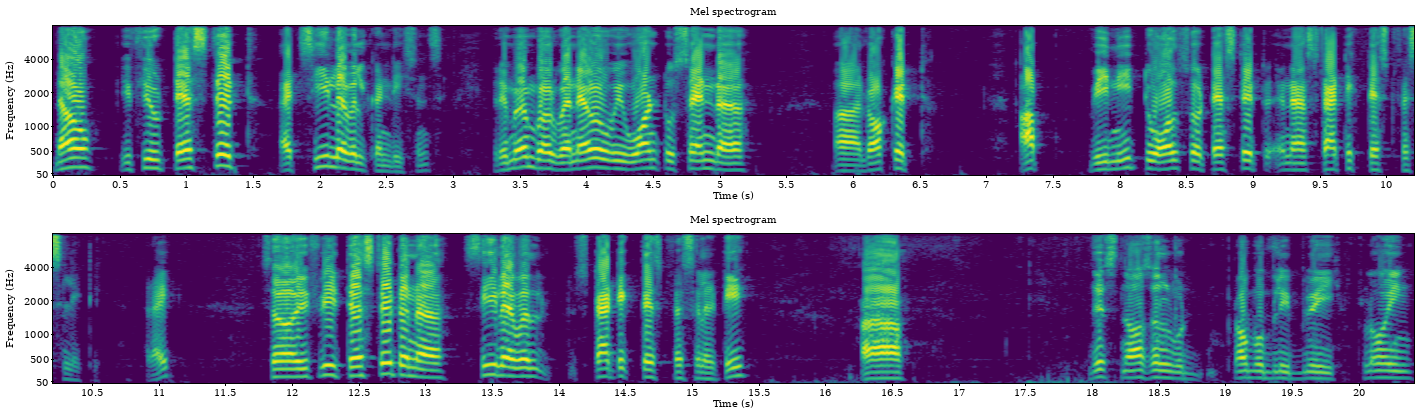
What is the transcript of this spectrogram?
Now if you test it at sea level conditions Remember whenever we want to send a, a, rocket up we need to also test it in a static test facility right. So, if we test it in a sea level static test facility uh, this nozzle would probably be flowing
